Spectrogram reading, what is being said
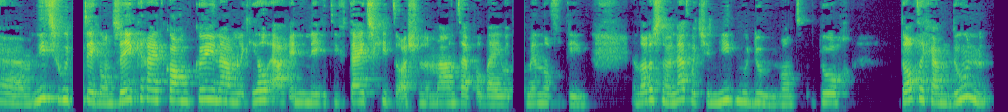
um, niet zo goed tegen onzekerheid kan, kun je namelijk heel erg in die negativiteit schieten als je een maand hebt waarbij je wat minder verdient. En dat is nou net wat je niet moet doen, want door dat te gaan doen,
